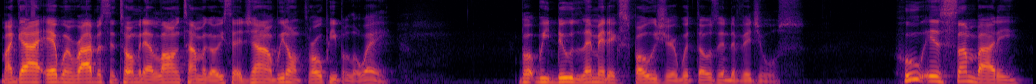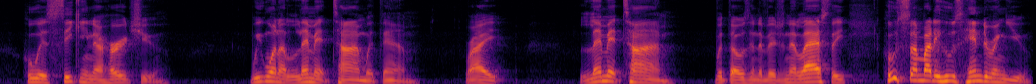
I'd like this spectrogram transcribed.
my guy Edwin Robinson told me that a long time ago. He said, John, we don't throw people away, but we do limit exposure with those individuals. Who is somebody who is seeking to hurt you? We want to limit time with them, right? Limit time with those individuals. And then lastly, who's somebody who's hindering you,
